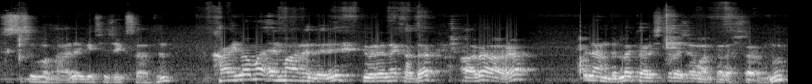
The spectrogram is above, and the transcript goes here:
sıvı hale geçecek zaten. Kaynama emareleri görene kadar ara ara blenderla karıştıracağım arkadaşlar bunu.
